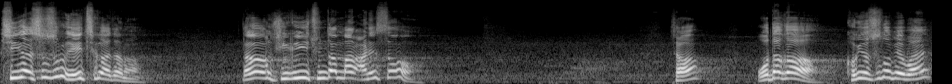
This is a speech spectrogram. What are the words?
지가 스스로 예측하잖아. 내가 이 준단 말 안 했어. 자, 오다가 거기서 수도 배발.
